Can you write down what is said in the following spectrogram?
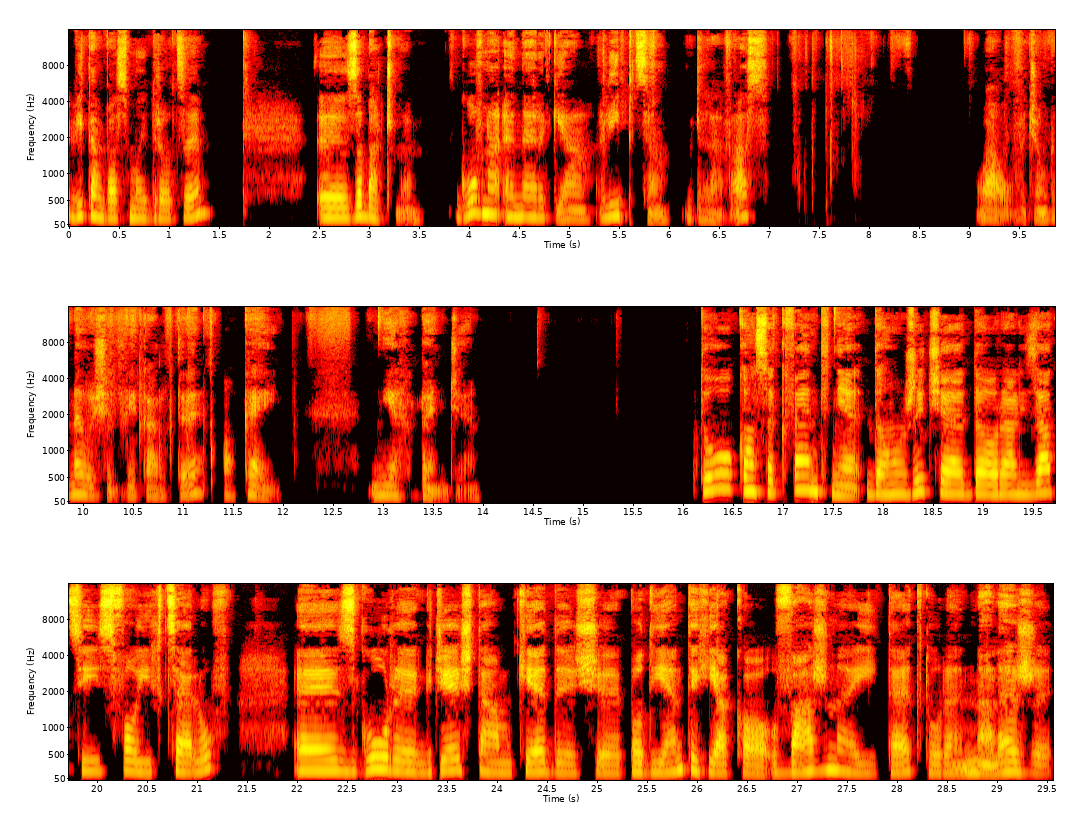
Witam Was, moi drodzy. Y, zobaczmy. Główna energia lipca dla Was. Wow, wyciągnęły się dwie karty. Ok, niech będzie. Tu konsekwentnie dążycie do realizacji swoich celów, e, z góry gdzieś tam kiedyś e, podjętych jako ważne i te, które należy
